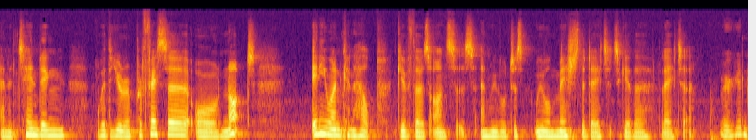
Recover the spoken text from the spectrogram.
an attending, whether you're a professor or not, anyone can help give those answers and we will just we will mesh the data together later. Very good.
